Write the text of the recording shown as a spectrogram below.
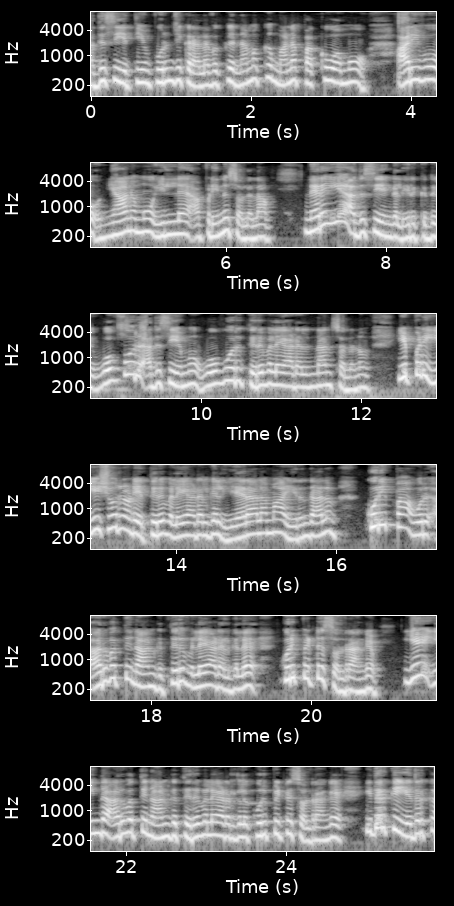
அதிசயத்தையும் புரிஞ்சுக்கிற அளவுக்கு நமக்கு மனப்பக்குவமோ அறிவோ ஞானமோ இல்லை அப்படின்னு சொல்லலாம். நிறைய அதிசயங்கள் இருக்குது. ஒவ்வொரு அதிசயமும் ஒவ்வொரு திருவிளையாடல் தான் சொல்லணும். இப்படி ஈஸ்வரனுடைய திருவிளையாடல்கள் ஏராளமாக இருந்தாலும் குறிப்பாக ஒரு அறுபத்தி நான்கு திருவிளையாடல்களை குறிப்பிட்டு சொல்கிறாங்க ஏன் இந்த அறுபத்தி நான்கு திருவிளையாடல்களை குறிப்பிட்டு சொல்கிறாங்க இதற்கு எதற்கு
